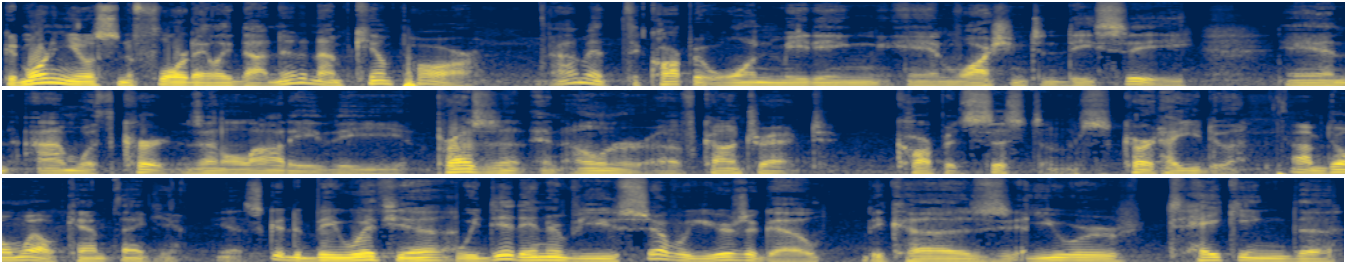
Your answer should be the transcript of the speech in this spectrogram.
Good morning. You listen to FloorDaily.net, and I'm Kemp Harr. I'm at the Carpet One meeting in Washington, D.C., and I'm with Kurt Zanolotti, the president and owner of Contract Carpet Systems. Kurt, how you doing? I'm doing well, Kemp. Thank you. Yeah, it's good to be with you. We did interview several years ago because you were taking the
